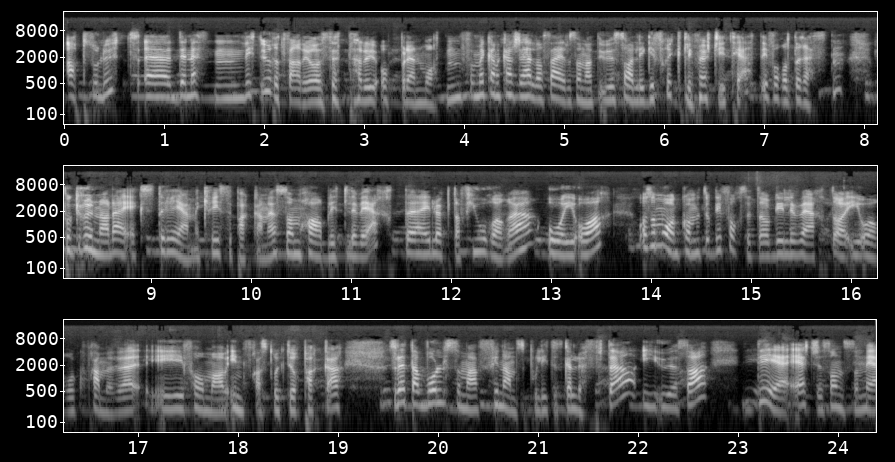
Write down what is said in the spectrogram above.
Absolutt. Eh, det er nesten litt urettferdig å sette det opp på den måten. For vi kan kanskje heller si det sånn at USA ligger fryktelig mye i tet i forhold til resten. Pga. de ekstreme krisepakkene som har blitt levert eh, i løpet av fjoråret og i år. Og som òg kommer til å bli fortsette å bli levert i år og fremover i form av infrastrukturpakker. Så dette voldsomme finanspolitiske løftet i USA, det er ikke sånn som vi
